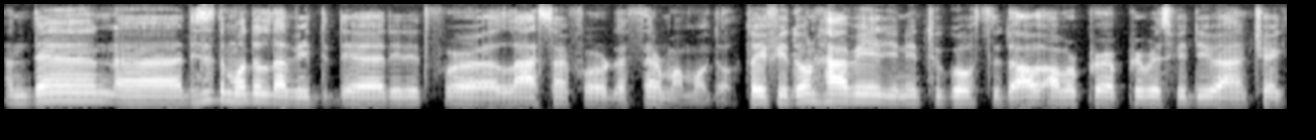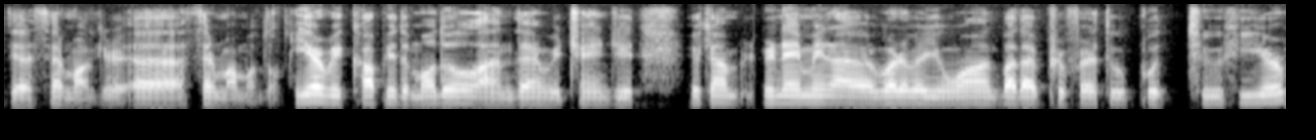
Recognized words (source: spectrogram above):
and then uh, this is the model that we did, uh, did it for uh, last time for the thermal model. So if you don't have it, you need to go to the, our pre previous video and check the thermal uh, thermal model. Here we copy the model and then we change it. You can rename it uh, whatever you want, but I prefer to put two here.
